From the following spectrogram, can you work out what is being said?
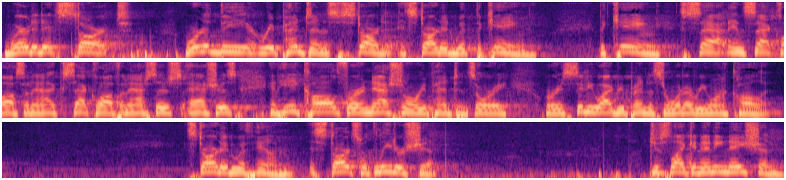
Where did it start? Where did the repentance start? It started with the king. The king sat in sackcloth and, sackcloth and ashes, ashes, and he called for a national repentance or a, or a citywide repentance or whatever you want to call it. Started with him. It starts with leadership. Just like in any nation,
